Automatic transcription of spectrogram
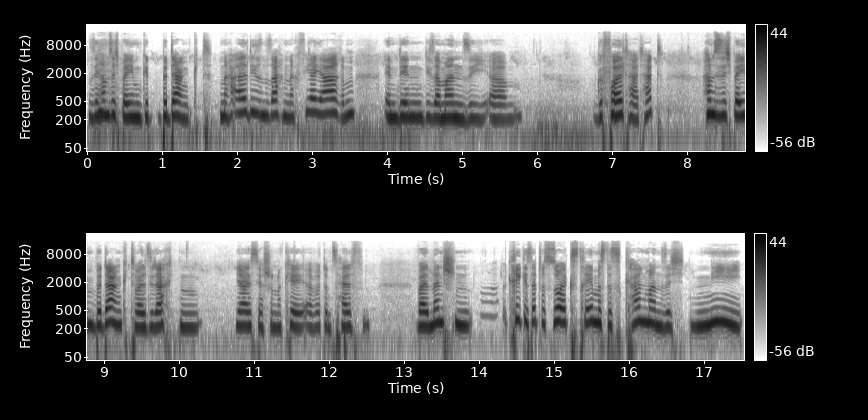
Sie haben sich bei ihm bedankt. Nach all diesen Sachen, nach vier Jahren, in denen dieser Mann sie ähm, gefoltert hat, haben sie sich bei ihm bedankt, weil sie dachten, ja, ist ja schon okay, er wird uns helfen. Weil Menschen, Krieg ist etwas so Extremes, das kann man sich nie,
